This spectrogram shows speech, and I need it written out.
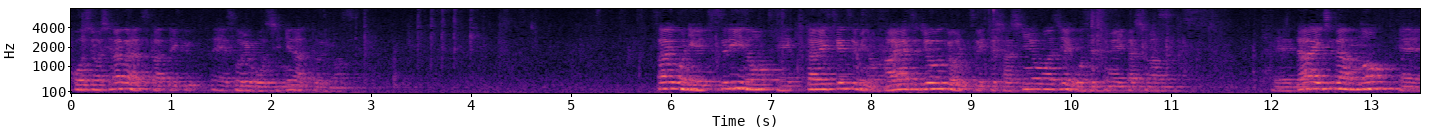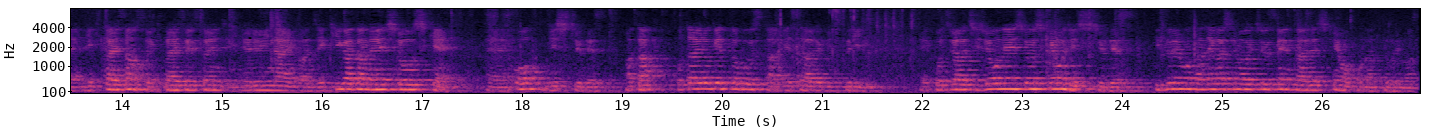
ー、更新をしながら使っていく、えー、そういう方針になっております最後に H3 のえ機体設備の開発状況について写真を交えご説明いたします。第1弾のえ液体酸素液体清楚エンジン LE9 は実機型燃焼試験えを実施中です。また、固体ロケットブースター SRB3、こちらは地上燃焼試験を実施中です。いずれも種子島宇宙センターで試験を行っております。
